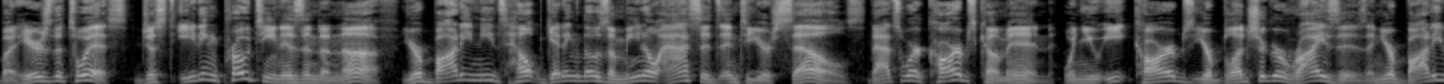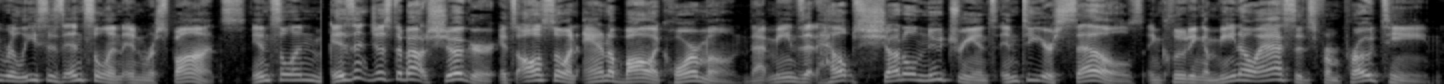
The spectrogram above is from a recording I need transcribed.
But here's the twist just eating protein isn't enough. Your body needs help getting those amino acids into your cells. That's where carbs come in. When you eat carbs, your blood sugar rises and your body releases insulin in response. Insulin isn't just about sugar, it's also an anabolic hormone. That means it helps shuttle nutrients into your cells, including amino acids from protein.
